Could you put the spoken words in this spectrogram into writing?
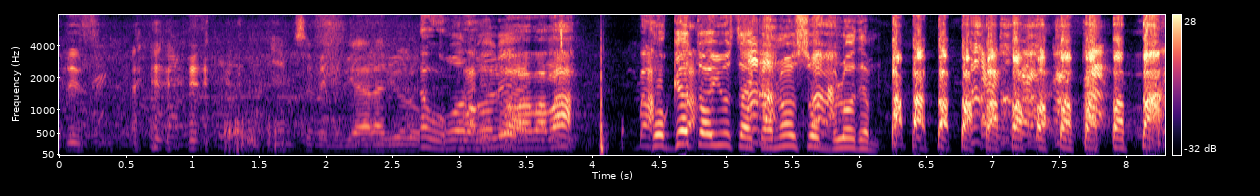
For ghetto youth, I can also blow them. Pa, pa, pa, pa, pa, pa, pa, pa, pa, pa, pa.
